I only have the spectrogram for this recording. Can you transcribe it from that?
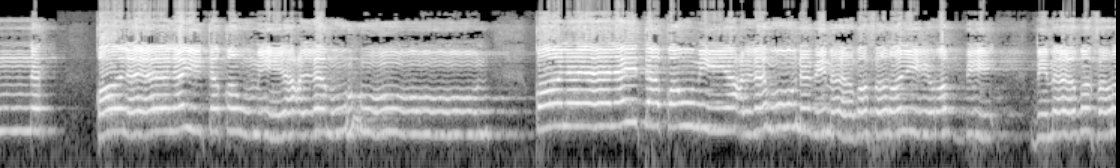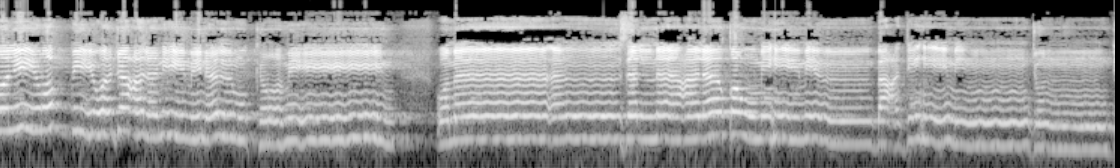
قال يا ليت قومي يعلمون. قال يا ليت قومي يعلمون بما غفر لي ربي بما غفر لي ربي وجعلني من المكرمين. وما أنزلنا على قومه من بعده من جند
